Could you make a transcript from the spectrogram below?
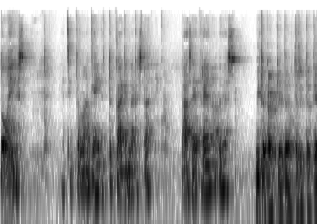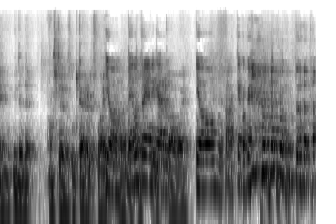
toimisi. Sitten ollaan kehitetty kaiken näköistä, että niin kuin pääsee treenaamaan yhdessä. Mitä kaikkea te olette sitten tehneet? Miten te Onko teillä jotkut kärryt vai? Joo, vai meillä on treenikärryt. Vai? Joo, kaikkea kokeillaan. tuota,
